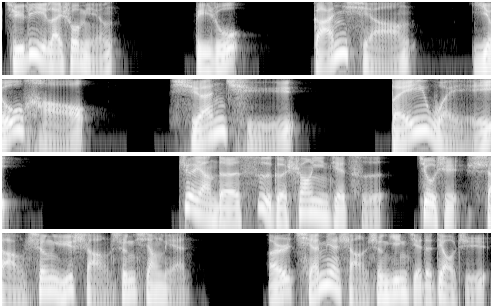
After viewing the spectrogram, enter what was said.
举例来说明，比如。感想、友好、选取、北纬，这样的四个双音节词，就是赏声与赏声相连，而前面赏声音节的调值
